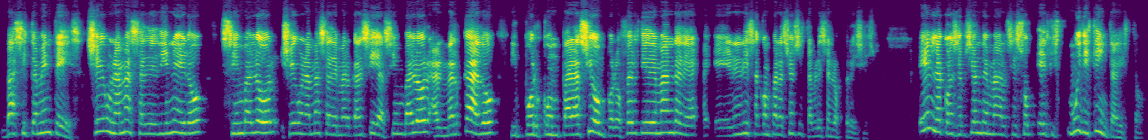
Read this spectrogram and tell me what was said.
básicamente es, llega una masa de dinero sin valor, llega una masa de mercancía sin valor al mercado y por comparación, por oferta y demanda, en esa comparación se establecen los precios. En la concepción de Marx es muy distinta esto.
